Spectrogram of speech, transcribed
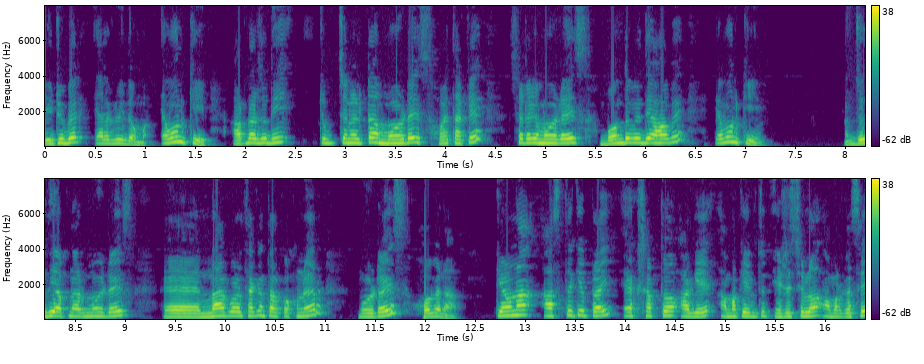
ইউটিউবের অ্যালগোরিদম এমনকি আপনার যদি ইউটিউব চ্যানেলটা মনিটাইজ হয়ে থাকে, সেটাকে মনিটাইজ বন্ধ করে দেওয়া হবে। এমনকি যদি আপনার মনিটাইজ না করে থাকেন তার কখনো আর মনিটাইজ হবে না। কেননা, আজ থেকে প্রায় এক সপ্তাহ আগে আমাকে একজন এসেছিল আমার কাছে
